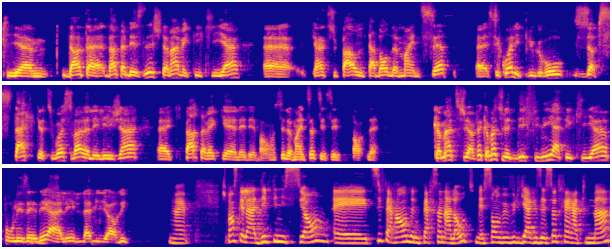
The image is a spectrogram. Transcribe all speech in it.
Puis, euh, dans, ta, dans ta business, justement, avec tes clients, euh, quand tu parles, tu abordes le mindset, c'est quoi les plus gros obstacles que tu vois? Souvent, les, les gens qui partent avec les, bon, on sait, le mindset, c'est bon, Comment tu, en fait, comment tu le définis à tes clients pour les aider à aller l'améliorer? Ouais. Je pense que la définition est différente d'une personne à l'autre, mais si on veut vulgariser ça très rapidement,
